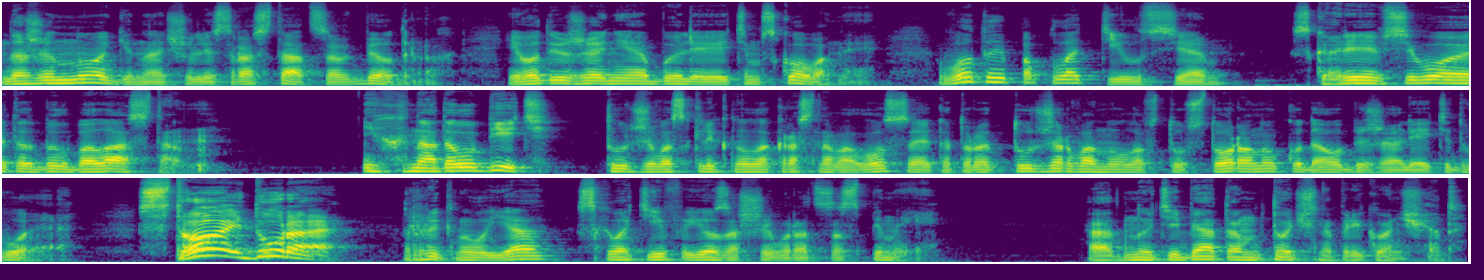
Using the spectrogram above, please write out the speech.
Даже ноги начали срастаться в бедрах. Его движения были этим скованы. Вот и поплатился. Скорее всего, этот был балластом. «Их надо убить!» Тут же воскликнула красноволосая, которая тут же рванула в ту сторону, куда убежали эти двое. «Стой, дура!» — рыкнул я, схватив ее за шиворот со спины. «Одну тебя там точно прикончат,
